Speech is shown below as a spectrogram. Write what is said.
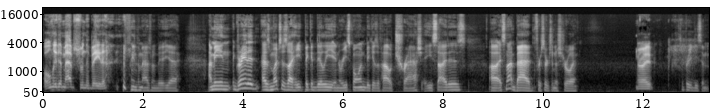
Only the maps from the beta. Only the maps one bit. Yeah, I mean, granted, as much as I hate Piccadilly and respawn because of how trash A side is, uh, it's not bad for search and destroy. All right. It's a pretty decent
